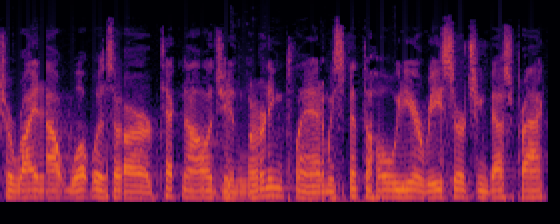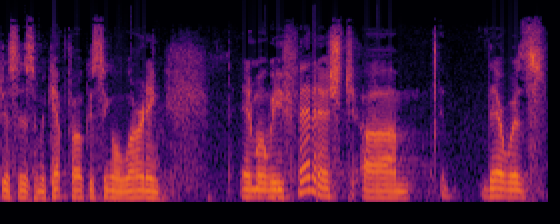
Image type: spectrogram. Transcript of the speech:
to write out what was our technology and learning plan. And we spent the whole year researching best practices and we kept focusing on learning. And when we finished, um, there was,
